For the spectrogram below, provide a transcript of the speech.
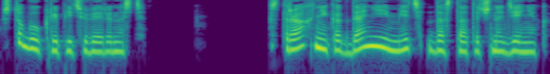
чтобы укрепить уверенность. Страх никогда не иметь достаточно денег.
